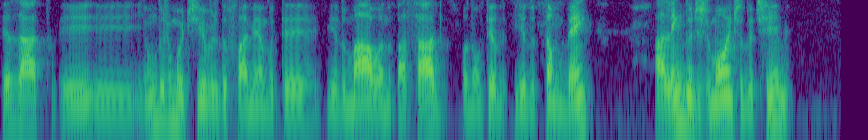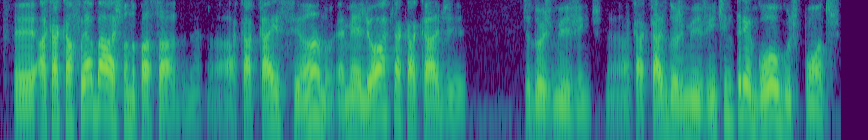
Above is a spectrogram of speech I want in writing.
Exato. E, e, e, um dos motivos do Flamengo ter ido mal ano passado, ou não ter ido tão bem, além do desmonte do time, é, a Kaká foi abaixo ano passado. Né? A Kaká esse ano é melhor que a Kaká de de 2020. Né? A Kaká de 2020 entregou alguns pontos.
